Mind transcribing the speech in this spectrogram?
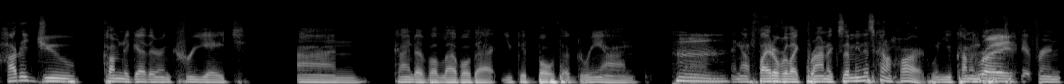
How did you come together and create on kind of a level that you could both agree on Hmm. um, and not fight over like. 'cause, I mean, that's kind of hard when you're coming from two different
